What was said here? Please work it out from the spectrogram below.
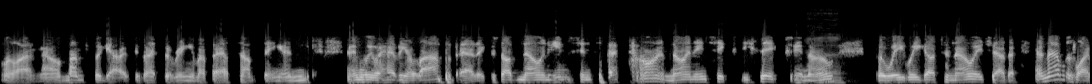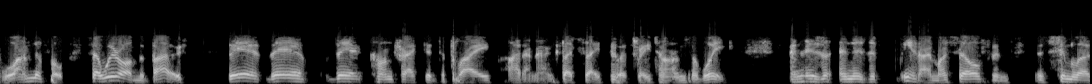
well, I don't know, a month ago because I had to ring him about something, and and we were having a laugh about it because I've known him since that time, 1966. You know, yeah. but we we got to know each other, and that was like wonderful. So we're on the boat, they're they're they're contracted to play. I don't know, let's say two or three times a week. And there's a, and there's a you know myself and a similar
